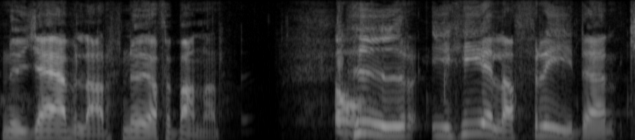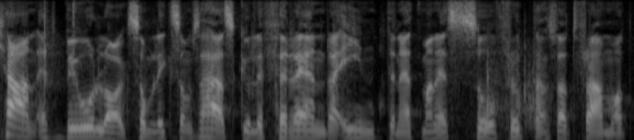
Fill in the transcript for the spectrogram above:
Nu jävlar, nu är jag förbannad. Oh. Hur i hela friden kan ett bolag som liksom så här skulle förändra internet, man är så fruktansvärt framåt,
